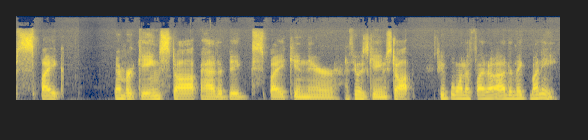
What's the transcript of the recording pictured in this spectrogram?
spike. Remember, GameStop had a big spike in there. I think it was GameStop. People want to find out how to make money.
